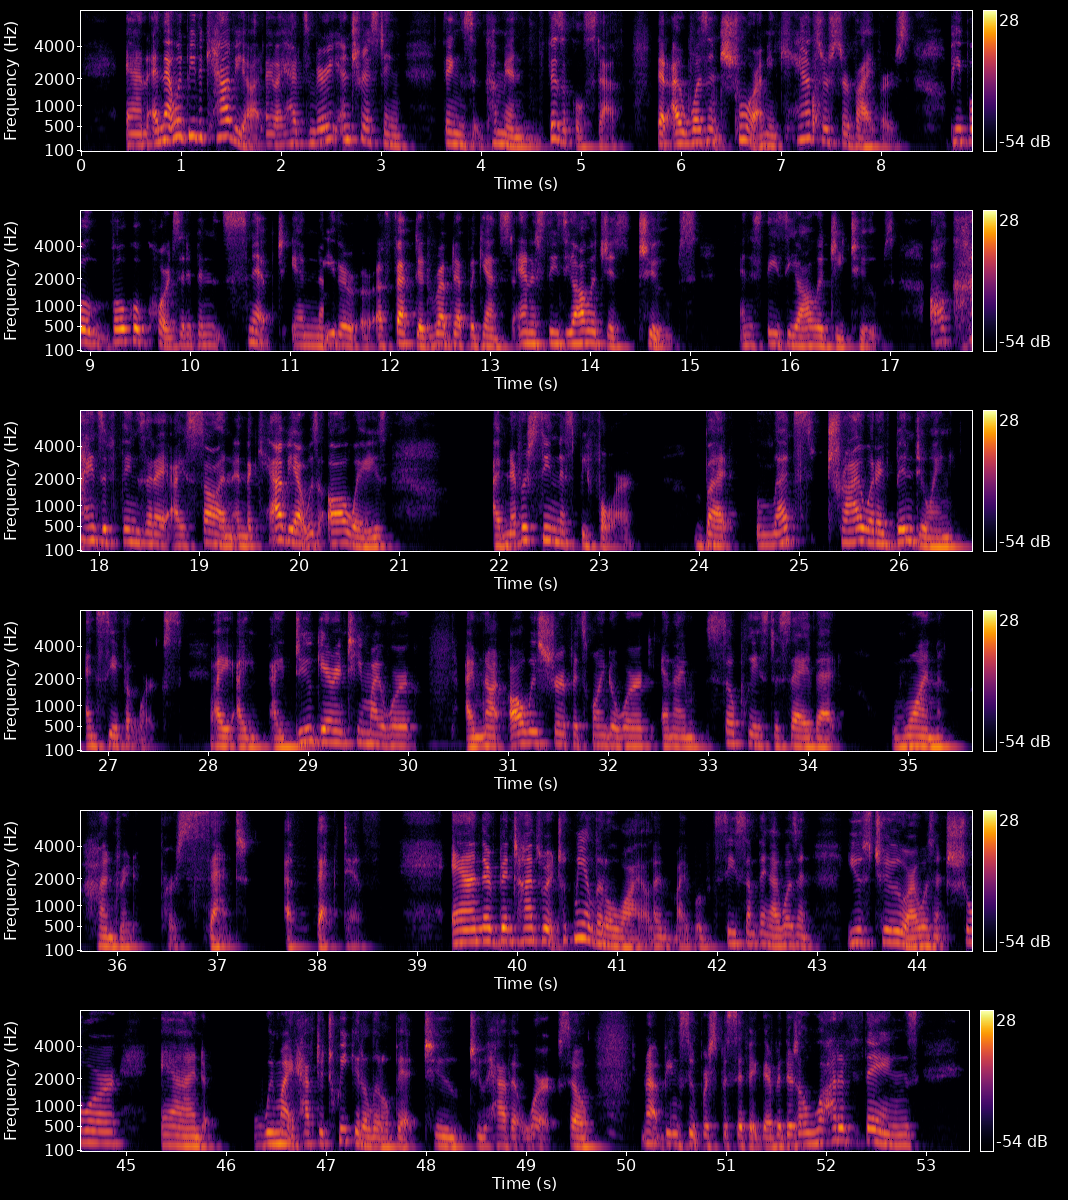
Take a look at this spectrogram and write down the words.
And, and that would be the caveat. I had some very interesting things come in, physical stuff that I wasn't sure. I mean, cancer survivors, people, vocal cords that have been snipped in either uh, affected, rubbed up against anesthesiologist tubes, anesthesiology tubes, all kinds of things that I, I saw. And, and the caveat was always, I've never seen this before, but let's try what I've been doing and see if it works. I, I, I do guarantee my work. I'm not always sure if it's going to work. And I'm so pleased to say that 100% effective. And there have been times where it took me a little while. I, I, would see something I wasn't used to or I wasn't sure, and we might have to tweak it a little bit to to have it work. So I'm not being super specific there, but there's a lot of things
